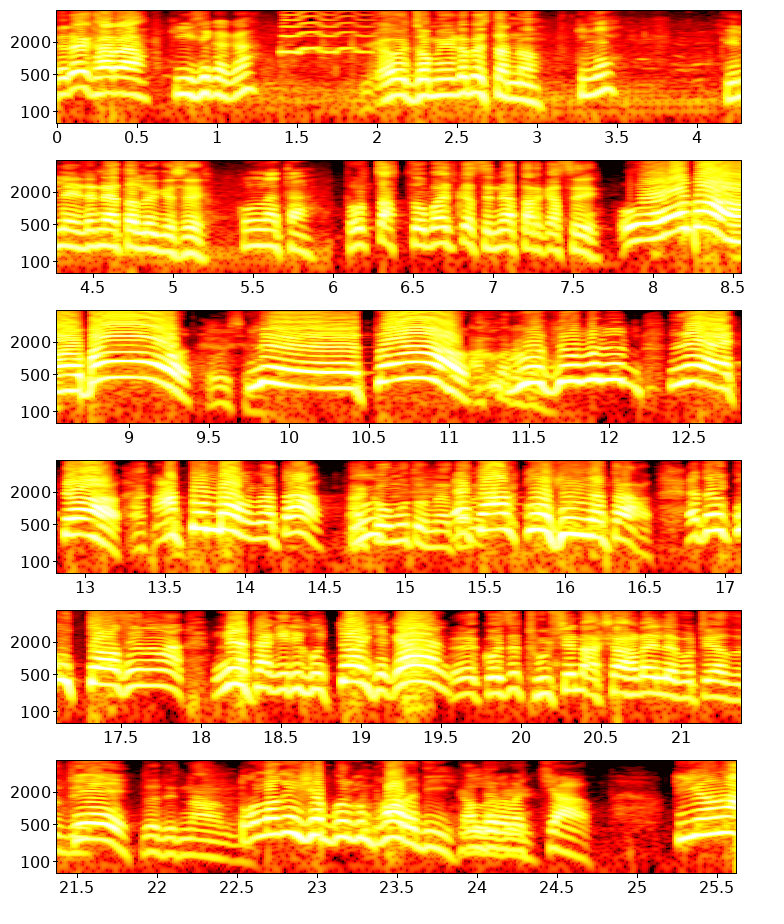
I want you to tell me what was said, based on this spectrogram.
এরে খারা। কি হয়েছে কাকা? ও জমি এটা বেস্তার ন। কিলে কিলে এটা নেতা লই গেছে। কোন নেতা? তোর চাচ্তো বাইর কাছে নেতার কাছে। ও বাবা! নেতা। রসবুল নেতা! নেতা? কমু তো নেতা। এটা কসুন নেতা। এটা কুত্তা আছে না নেতাগিরি করতে হয়েছে কেন? কইছে ঠুসে নাকশা হাড়াই লেবো টিয়া যদি যদি না তোর লগে হিসাব করে ফরে দি বাচ্চা। তুই আমার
